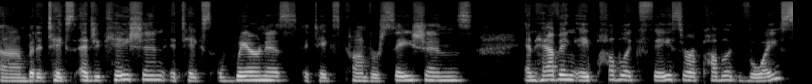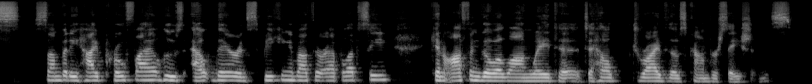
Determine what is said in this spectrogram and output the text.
Um, but it takes education, it takes awareness, it takes conversations, and having a public face or a public voice, somebody high profile who's out there and speaking about their epilepsy, can often go a long way to, to help drive those conversations.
